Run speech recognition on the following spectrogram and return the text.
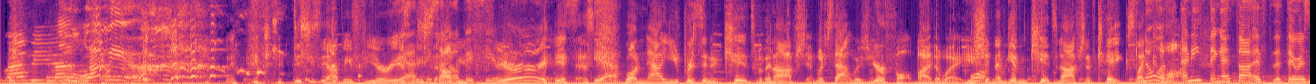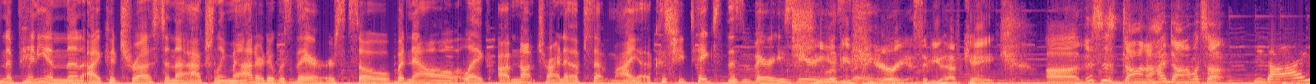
Love you. Love you. Did she say I'll be furious? Yeah, she said, I'll, "I'll be, be furious. furious." Yeah. Well, now you presented kids with an option, which that was your fault, by the way. You Well- shouldn't have given kids an option of cakes. Like, no, come if on. anything, I thought if, if there was an opinion that I could trust and that actually mattered, it was theirs. So, but now, like, I'm not trying to upset Maya because she takes this very seriously. she would be furious if you have cake. Uh, this is Donna. Hi, Donna. What's up? Did I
